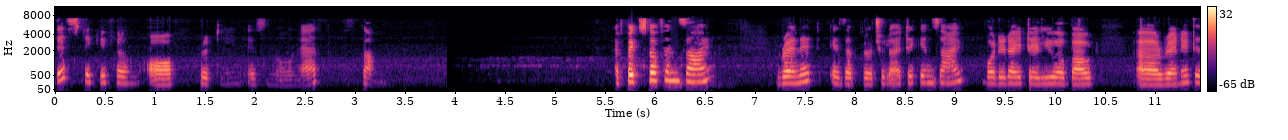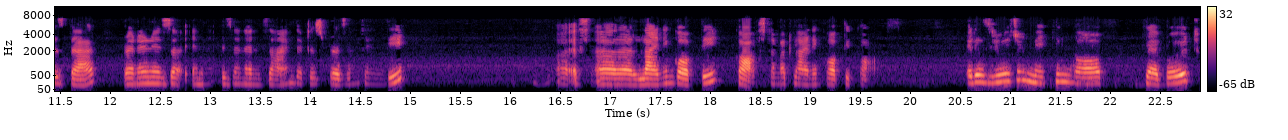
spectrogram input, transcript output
This sticky film of protein is known as scum. Effects of enzyme. Rennet is a proteolytic enzyme. What did I tell you about uh, rennet is that rennet is, a, is an enzyme that is present in the uh, uh, lining of the calf, stomach lining of the calves. It is used in making of flavored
